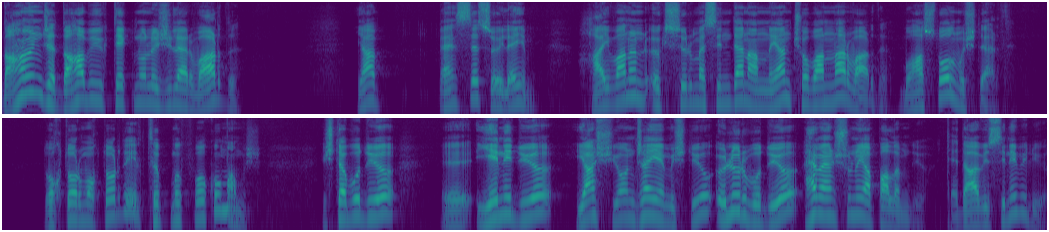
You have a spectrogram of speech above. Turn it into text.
Daha önce daha büyük teknolojiler vardı. Ya ben size söyleyeyim. Hayvanın öksürmesinden anlayan çobanlar vardı. Bu hasta olmuş derdi. Doktor moktor değil, tıp mıp okumamış. İşte bu diyor, e, yeni diyor, yaş yonca yemiş diyor, ölür bu diyor, hemen şunu yapalım diyor. Tedavisini biliyor.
